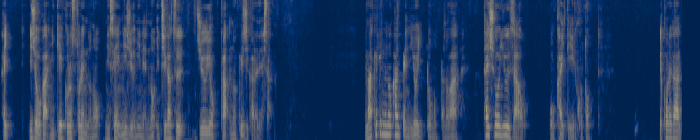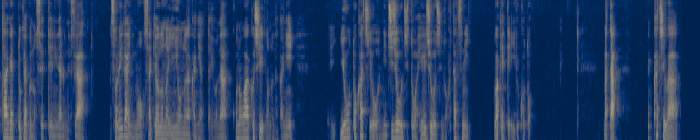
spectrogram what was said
はい。以上が日経クロストレンドの2022年の1月14日の記事からでした。マーケティングの観点で良いと思ったのは、対象ユーザーを書いていること。これがターゲット客の設定になるんですが、それ以外にも先ほどの引用の中にあったような、このワークシートの中に、用途価値を日常時と平常時の2つに分けていること。また、価値は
